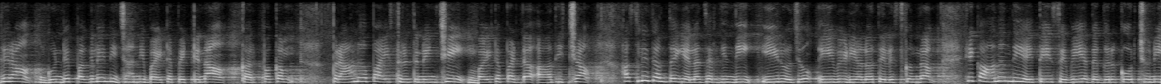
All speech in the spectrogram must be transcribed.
దగ్గర గుండె పగిలే నిజాన్ని బయటపెట్టిన కర్పకం ప్రాణాపాయస్థితి నుంచి బయటపడ్డ ఆదిత్య. అసలు ఇదంతా ఎలా జరిగింది? ఈరోజు ఈ వీడియోలో తెలుసుకుందాం. ఇక ఆనంది అయితే శివయ్య దగ్గర కూర్చుని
